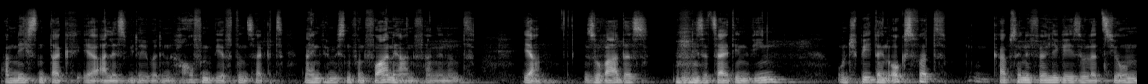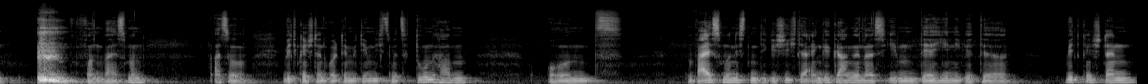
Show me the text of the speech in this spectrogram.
am nächsten Tag er alles wieder über den Haufen wirft und sagt, nein, wir müssen von vorne anfangen. Und ja, so war das in dieser Zeit in Wien. Und später in Oxford gab es eine völlige Isolation von Weismann. Also Wittgenstein wollte mit ihm nichts mehr zu tun haben. Und Weismann ist in die Geschichte eingegangen als eben derjenige, der Wittgenstein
